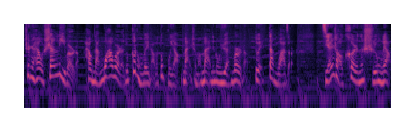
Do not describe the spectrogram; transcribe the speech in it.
甚至还有山栗味儿的，还有南瓜味儿的，就各种味道的都不要买。什么买那种原味儿的？对，淡瓜子儿，减少客人的食用量，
